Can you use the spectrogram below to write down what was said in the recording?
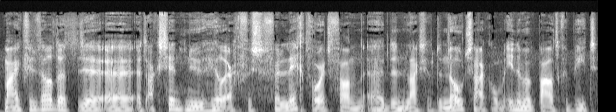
Maar ik vind wel dat de, uh, het accent nu heel erg verlegd wordt van de, laat ik zeggen, de noodzaak om in een bepaald gebied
